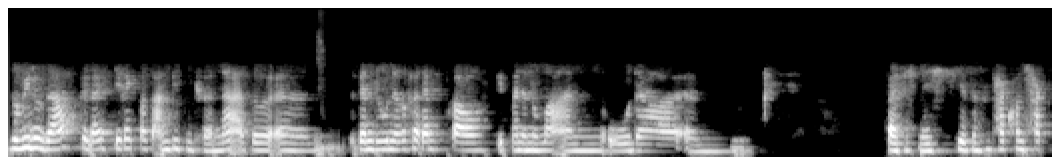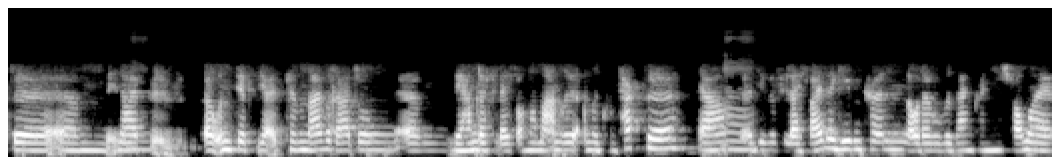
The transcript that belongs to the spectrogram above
so wie du sagst, vielleicht direkt was anbieten können. Ne? Also äh, wenn du eine Referenz brauchst, gib meine Nummer an oder ähm, weiß ich nicht, hier sind ein paar Kontakte ähm, innerhalb mhm. bei uns jetzt wir als Personalberatung, ähm, wir haben da vielleicht auch nochmal andere andere Kontakte, ja, mhm. äh, die wir vielleicht weitergeben können oder wo wir sagen können, hier schau mal,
